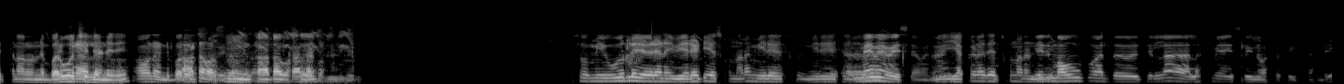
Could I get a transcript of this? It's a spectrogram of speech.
ఇత్తనాలు ఉన్నాయి బరువు వచ్చిందండి ఇది అవునండి బరువు కాటా వస్తుంది. వస్తుంది. ఉమ్, కాటాకు వస్తుంది. కాటాకు వస్తుంది. సో మీ ఊర్లో ఎవరైనా వెరైటీ వేసుకున్నారా? మీరే మీరే వేసారా? మేమే వేసామండి. ఎక్కడ తెచ్చుకున్నారండి ఇది? మహబూబాద్ జిల్లా లక్ష్మీ శ్రీనివాస సీట్స్ అండి.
